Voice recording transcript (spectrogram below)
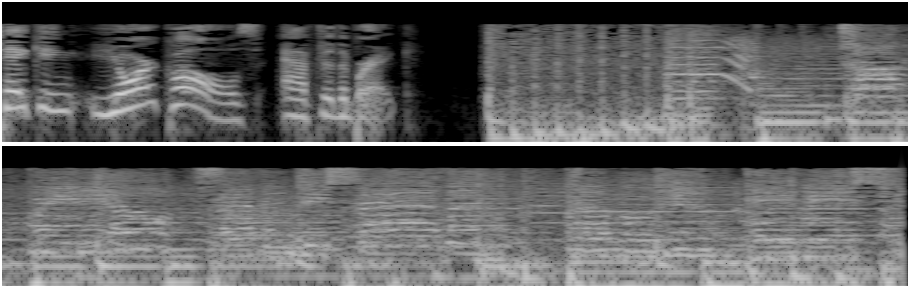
taking your calls after the break. Talk Radio 77 WABC.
